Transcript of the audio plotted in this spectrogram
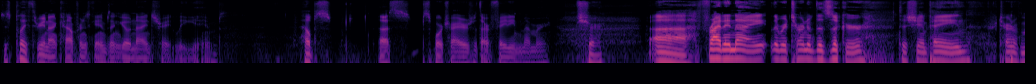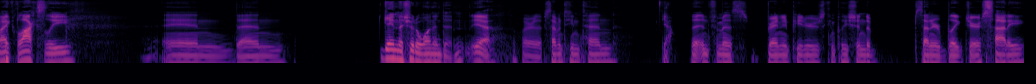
Just play three non-conference games and go nine straight league games. Helps us sports writers with our fading memory. Sure. Uh, Friday night, the return of the Zucker to Champaign, return of Mike Locksley, and then Game they should have won and didn't. yeah, where the seventeen ten. Yeah. the infamous Brandon Peters completion to center Blake Jarosati.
